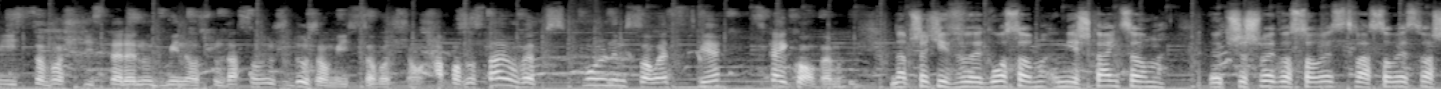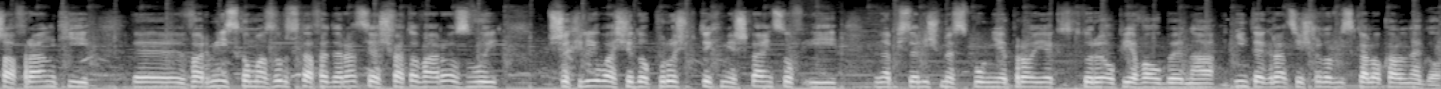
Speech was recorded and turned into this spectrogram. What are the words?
miejscowości z terenu gminy Ostruda są już dużą miejscowością, a pozostają we wspólnym sołectwie z Kajkowem. Naprzeciw głosom mieszkańcom przyszłego sołectwa, sołectwa Szafranki, e, Warmińsko-Mazurska Federacja Światowa Rozwój przychyliła się do próśb tych mieszkańców i napisaliśmy wspólnie projekt, który opiewałby na integrację środowiska lokalnego.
